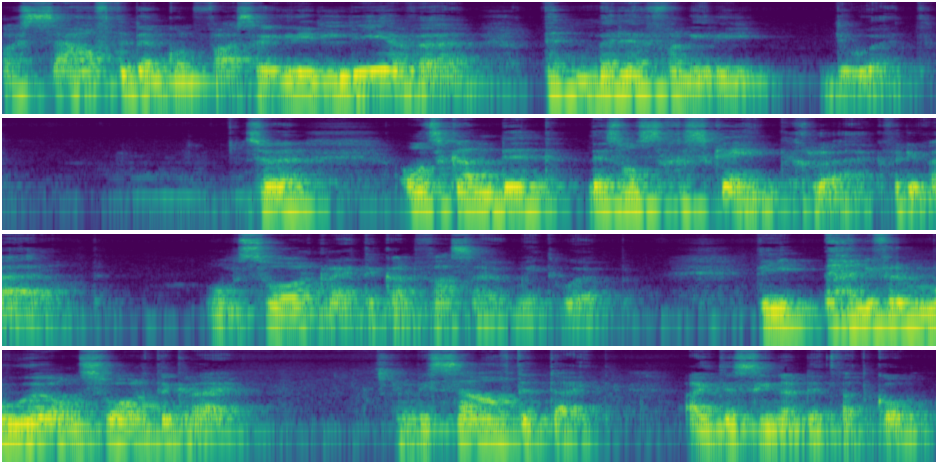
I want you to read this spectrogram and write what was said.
dieselfde ding kon vashou, hierdie lewe te midde van hierdie dood. So ons kan dit dis ons geskenk glo ek vir die wêreld om swaar kry te kan vashou met hoop. Die die vermoë om swaar te kry in dieselfde tyd uit te sien na dit wat kom.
